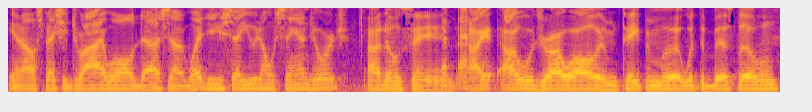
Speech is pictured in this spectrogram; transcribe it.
you know, especially drywall dust. Uh, what did you say you don't sand, George? I don't sand. I, I will drywall and tape and mud with the best of them,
